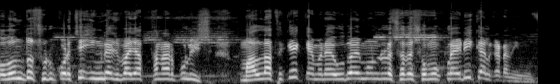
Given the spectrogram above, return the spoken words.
তদন্ত শুরু করেছে ইংরেজবাজার থানার পুলিশ। মালদা থেকে ক্যামেরায় উদয় মণ্ডলের সাথে সমক লাইডি, ক্যালকাটা নিউজ।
